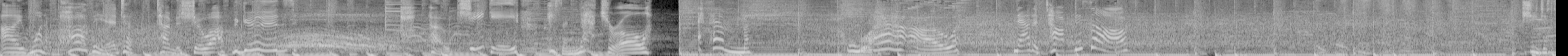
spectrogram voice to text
I wanna pop it. Time to show off the goods. How cheeky! He's a natural. Ahem. Wow! Now to top this off. She just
